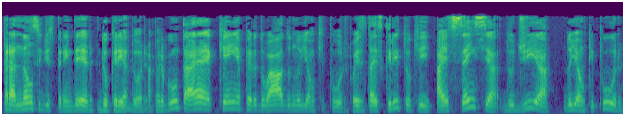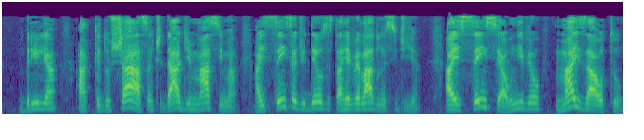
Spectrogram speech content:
para não se desprender do Criador. A pergunta é: quem é perdoado no Yom Kippur? Pois está escrito que a essência do dia do Yom Kippur brilha a Kedushá, a santidade máxima, a essência de Deus está revelado nesse dia. A essência, o nível mais alto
